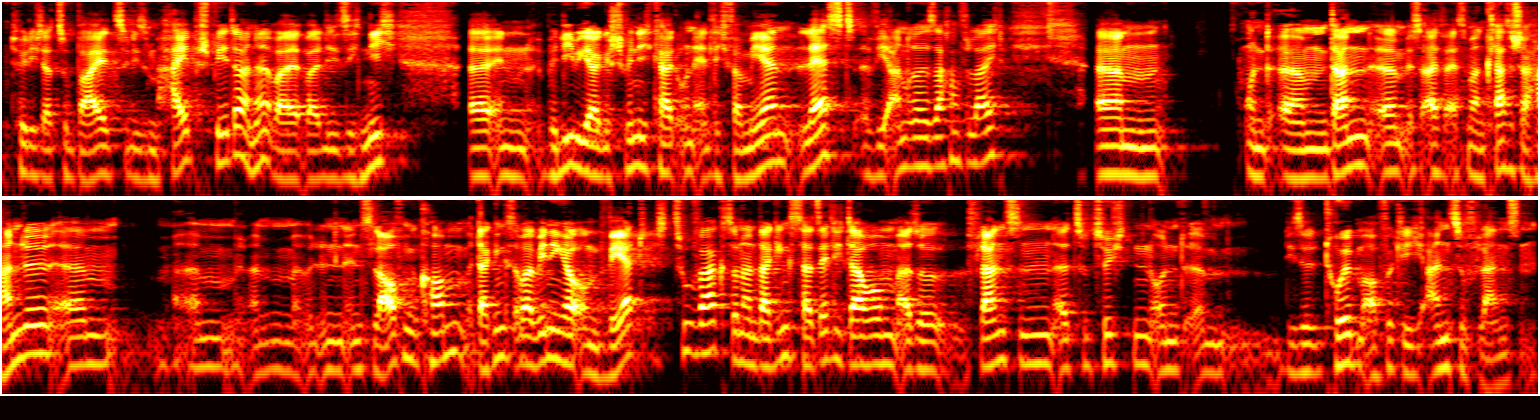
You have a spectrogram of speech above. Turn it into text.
natürlich dazu bei, zu diesem Hype später, ne? weil, weil die sich nicht äh, in beliebiger Geschwindigkeit unendlich vermehren lässt, wie andere Sachen vielleicht. Ähm, und ähm, dann ähm, ist einfach erstmal ein klassischer Handel ähm, ähm, in, ins Laufen gekommen. Da ging es aber weniger um Wertzuwachs, sondern da ging es tatsächlich darum, also Pflanzen äh, zu züchten und ähm, diese Tulpen auch wirklich anzupflanzen.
